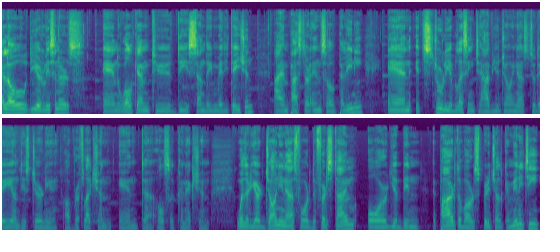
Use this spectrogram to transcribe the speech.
Hello, dear listeners, and welcome to this Sunday meditation. I am Pastor Enzo Pellini, and it's truly a blessing to have you join us today on this journey of reflection and uh, also connection. Whether you're joining us for the first time or you've been a part of our spiritual community,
